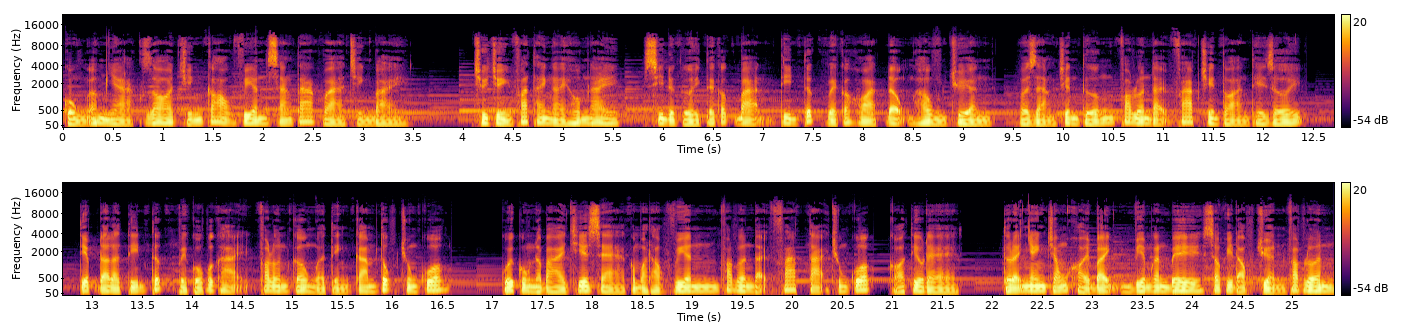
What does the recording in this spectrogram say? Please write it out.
cùng âm nhạc do chính các học viên sáng tác và trình bày. Chương trình phát thanh ngày hôm nay xin được gửi tới các bạn tin tức về các hoạt động hồng truyền và giảng chân tướng Pháp Luân Đại Pháp trên toàn thế giới – Tiếp đó là tin tức về cuộc bức hại Pháp Luân Công ở tỉnh Cam Túc, Trung Quốc. Cuối cùng là bài chia sẻ của một học viên Pháp Luân Đại Pháp tại Trung Quốc có tiêu đề Tôi đã nhanh chóng khỏi bệnh viêm gan B sau khi đọc chuyển Pháp Luân.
